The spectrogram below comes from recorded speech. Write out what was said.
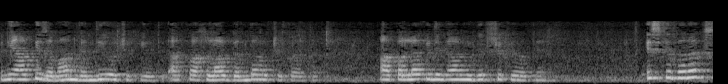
یعنی آپ کی زبان گندی ہو چکی ہوتی ہے آپ کا اخلاق گندا ہو چکا ہوتا ہے آپ اللہ کی نگاہ میں گر چکے ہوتے ہیں۔ اس کے برعکس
